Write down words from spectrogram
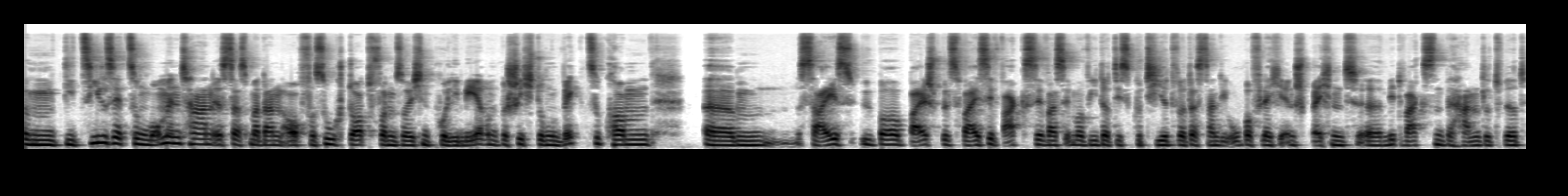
Ähm, die Zielsetzung momentan ist, dass man dann auch versucht, dort von solchen polymeren Beschichtungen wegzukommen, ähm, sei es über beispielsweise Wachse, was immer wieder diskutiert wird, dass dann die Oberfläche entsprechend äh, mit Wachsen behandelt wird,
